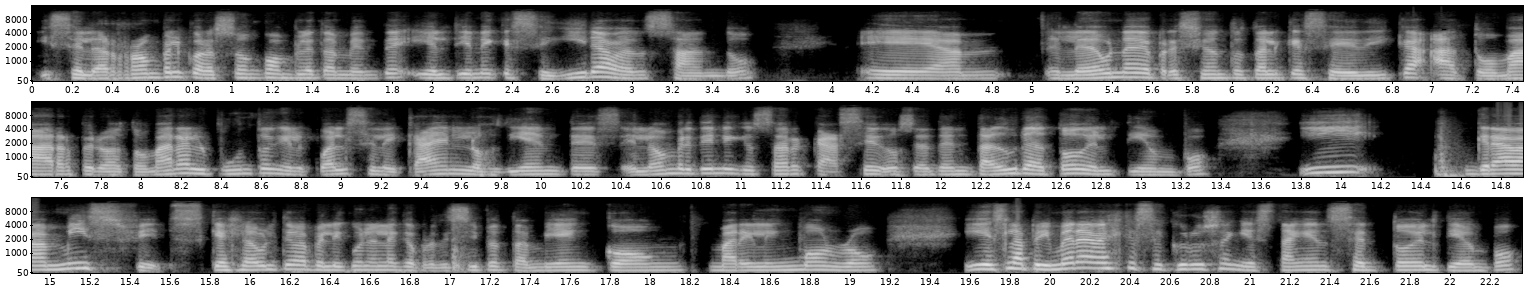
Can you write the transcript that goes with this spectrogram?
Y se le rompe el corazón completamente y él tiene que seguir avanzando eh, le da una depresión total que se dedica a tomar, pero a tomar al punto en el cual se le caen los dientes. El hombre tiene que usar cassette, o sea, dentadura todo el tiempo. Y graba Misfits, que es la última película en la que participa también con Marilyn Monroe. Y es la primera vez que se cruzan y están en set todo el tiempo.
